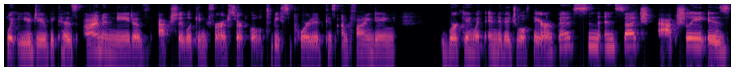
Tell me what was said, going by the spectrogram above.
what you do because I'm in need of actually looking for a circle to be supported because I'm finding working with individual therapists and, and such actually is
